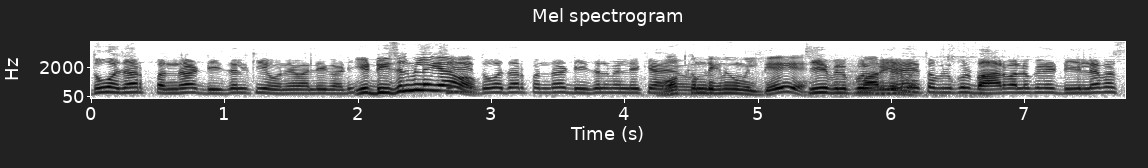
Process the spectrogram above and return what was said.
2015 डीजल की होने वाली गाड़ी। ये डीजल में ले गया जी, आप? 2015 डीजल में लेके आए बहुत कम देखने को मिलती है ये जी बिल्कुल भैया ये तो बिल्कुल बाहर वालों के लिए डील है बस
